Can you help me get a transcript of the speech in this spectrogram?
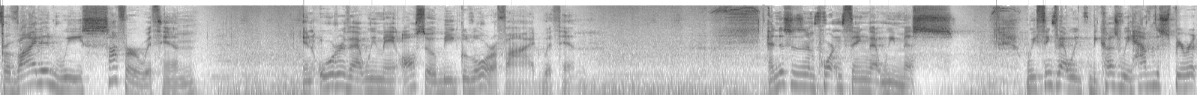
provided we suffer with Him in order that we may also be glorified with him. And this is an important thing that we miss. We think that we, because we have the Spirit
